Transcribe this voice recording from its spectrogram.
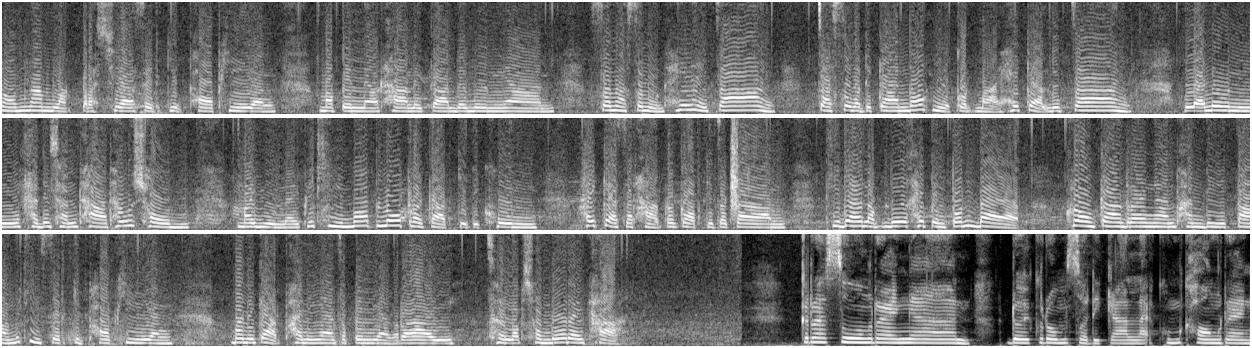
น้อมนำหลักปรัชญาเศรษฐกิจพอเพียง มาเป็นแนวทางในการดำเนินงาน สนับสนุนให้นายจ้าง จัดสวัสดิการนอกเหนือกฎหมายให้แก่ลูกจ้าง และในวันนี้ค่ะดิฉันพาท่านผู้ชม มาอยู่ในพิธีมอบโล่ประกาศเกียรติคุณ ให้แก่สถานประกอบกิจการ ที่ได้รับเลือกให้เป็นต้นแบบ โครงการแรงงานพันธุ์ดีตามวิถีเศรษฐกิจพอเพียง บรรยากาศภายในงานจะเป็นอย่างไร เชิญรับชมได้เลยค่ะกระทรวงแรงงาน โดยกรมสวัสดิการและคุ้มครองแรง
